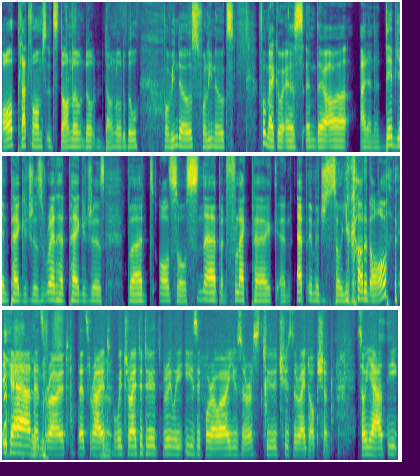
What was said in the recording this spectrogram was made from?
all platforms it's download downloadable for Windows, for Linux, for Mac OS, and there are I don't know Debian packages, Red Hat packages, but also Snap and Flatpak and App Image. So you got it all. yeah, that's right. That's right. Yeah. We try to do it really easy for our users to choose the right option. So yeah, the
